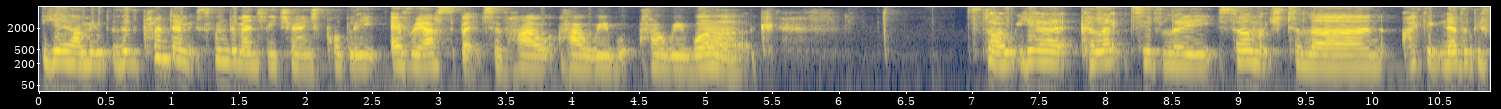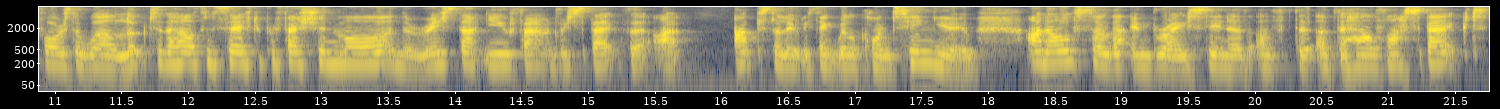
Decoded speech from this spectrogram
Yeah, I mean, the pandemic's fundamentally changed probably every aspect of how how we how we work. So yeah, collectively, so much to learn. I think never before has the world looked to the health and safety profession more, and there is that newfound respect that I absolutely think will continue, and also that embracing of, of the of the health aspect.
